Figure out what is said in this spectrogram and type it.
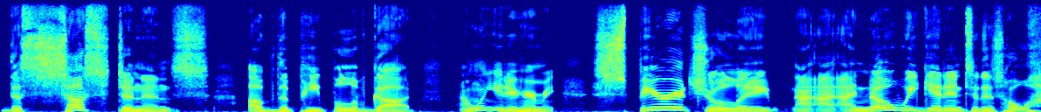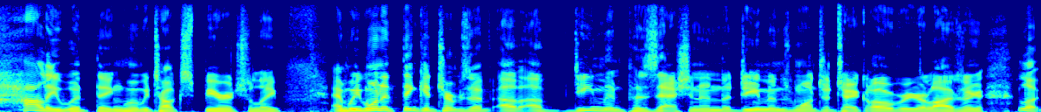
the sustenance of the people of God. I want you to hear me. Spiritually, I, I, know we get into this whole Hollywood thing when we talk spiritually, and we want to think in terms of, of, of demon possession and the demons want to take over your lives. Look,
